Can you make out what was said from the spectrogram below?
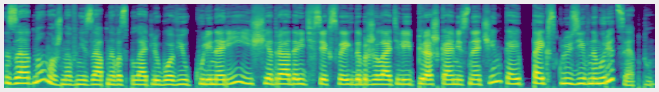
Заодно можно внезапно воспылать любовью к кулинарии и щедро одарить всех своих доброжелателей пирожками с начинкой по эксклюзивному рецепту.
